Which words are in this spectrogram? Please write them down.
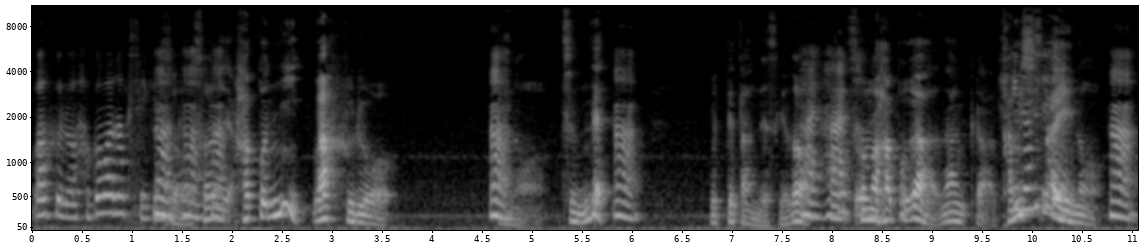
ワッフルを運ばなくちゃいけない。そううんそれで箱にワッフルを、うん。あの積んでうん。は売ってたんですけど、いはい。その箱がなんか紙芝居のうん。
